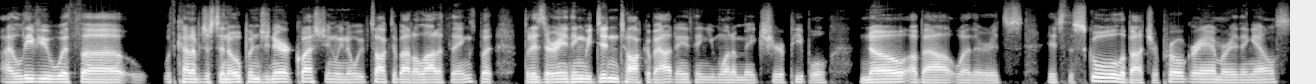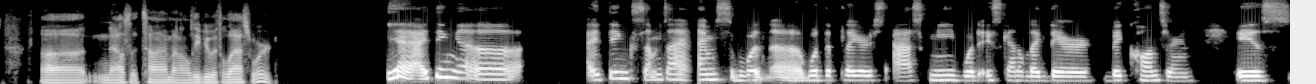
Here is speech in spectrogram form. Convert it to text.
I leave you with uh with kind of just an open generic question. We know we've talked about a lot of things, but but is there anything we didn't talk about? Anything you want to make sure people know about whether it's it's the school, about your program, or anything else? Uh, now's the time, and I'll leave you with the last word. Yeah, I think uh, I think sometimes what uh, what the players ask me, what is kind of like their big concern, is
